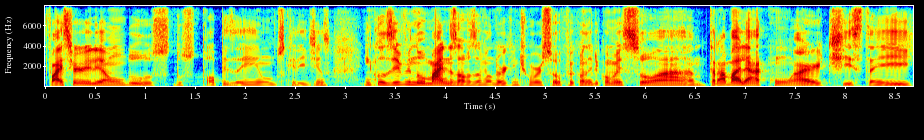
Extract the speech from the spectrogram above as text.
Pfizer, ele é um dos, dos tops aí, um dos queridinhos. Inclusive no Mines of Zavandor que a gente conversou, foi quando ele começou a trabalhar com um artista aí.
